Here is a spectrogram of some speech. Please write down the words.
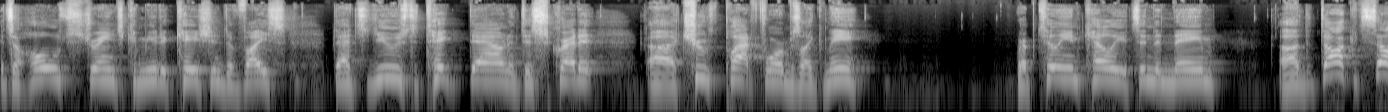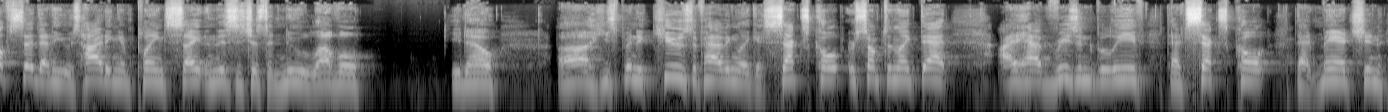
it's a whole strange communication device that's used to take down and discredit uh, truth platforms like me. Reptilian Kelly, it's in the name. Uh, the doc itself said that he was hiding in plain sight, and this is just a new level. You know, uh, he's been accused of having like a sex cult or something like that. I have reason to believe that sex cult, that mansion,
